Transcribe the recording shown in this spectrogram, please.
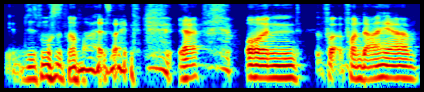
das muss normal sein. Ja. Und von daher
